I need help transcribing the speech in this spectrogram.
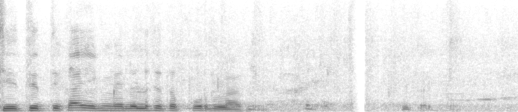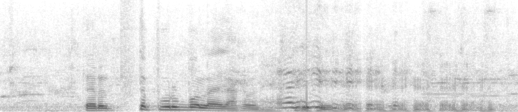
ते ते ते काय एक मेलेलं तिथं पुरला तिथं. तर तिथं पूर बोलायला लागला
